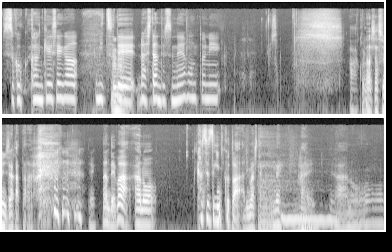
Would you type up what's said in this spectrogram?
すごく関係性が密でらしたんですね、本当にあこの話はするんじゃなかったな、ね。なんでまああの間接的に聞くことはありましたけどね、はい。あの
